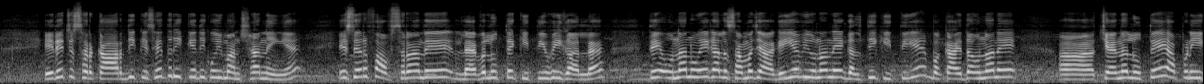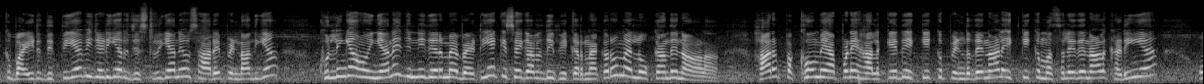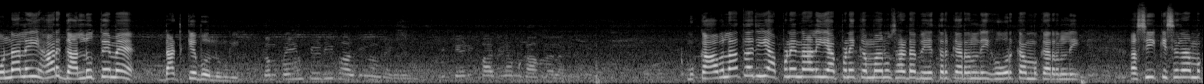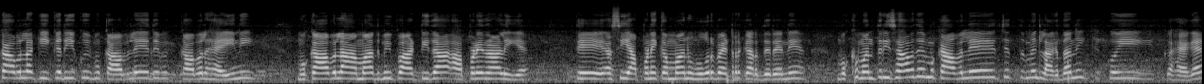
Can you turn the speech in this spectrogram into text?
ਇਹਦੇ 'ਚ ਸਰਕਾਰ ਦੀ ਕਿਸੇ ਤਰੀਕੇ ਦੀ ਕੋਈ ਮਨਸ਼ਾ ਨਹੀਂ ਹੈ। ਇਹ ਸਿਰਫ ਅਫਸਰਾਂ ਦੇ ਲੈਵਲ ਉੱਤੇ ਕੀਤੀ ਹੋਈ ਗੱਲ ਹੈ। ਤੇ ਉਹਨਾਂ ਨੂੰ ਇਹ ਗੱਲ ਸਮਝ ਆ ਗਈ ਹੈ ਵੀ ਉਹਨਾਂ ਨੇ ਇਹ ਗਲਤੀ ਕੀਤੀ ਹੈ। ਬਕਾਇਦਾ ਉਹਨਾਂ ਨੇ ਚੈਨਲ ਉੱਤੇ ਆਪਣੀ ਇੱਕ ਬਾਈਟ ਦਿੱਤੀ ਹੈ ਵੀ ਜਿਹੜੀਆਂ ਰਜਿਸਟਰੀਆਂ ਨੇ ਉਹ ਸਾਰੇ ਪਿੰਡਾਂ ਦੀਆਂ ਖੁੱਲੀਆਂ ਹੋਈਆਂ ਨੇ। ਜਿੰਨੀ ਦੇਰ ਮੈਂ ਬੈਠੀ ਹਾਂ ਕਿਸੇ ਗੱਲ ਦੀ ਫਿਕਰ ਨਾ ਕਰੋ ਮੈਂ ਲੋਕਾਂ ਦੇ ਨਾਲ ਆ ਹਰ ਪੱਖੋਂ ਮੈਂ ਆਪਣੇ ਹਲਕੇ ਦੇ ਇੱਕ ਇੱਕ ਪਿੰਡ ਦੇ ਨਾਲ ਇੱਕ ਇੱਕ ਮਸਲੇ ਦੇ ਨਾਲ ਖੜੀ ਆ ਉਹਨਾਂ ਲਈ ਹਰ ਗੱਲ ਉੱਤੇ ਮੈਂ ਡਟ ਕੇ ਬੋਲੂੰਗੀ। ਕੰਪੇਨ ਕਿਹੜੀ ਪਾਰਟੀ ਨਾਲ ਦੇਖਦੇ ਹੋ? ਕਿਹੜੀ ਪਾਰਟੀ ਨਾਲ ਮੁਕਾਬਲਾ ਲੱਗਦਾ ਮੁਕਾਬਲਾ ਤਾਂ ਜੀ ਆਪਣੇ ਨਾਲ ਹੀ ਆਪਣੇ ਕੰਮਾਂ ਨੂੰ ਸਾਡਾ ਬਿਹਤਰ ਕਰਨ ਲਈ ਹੋਰ ਕੰਮ ਕਰਨ ਲਈ। ਅਸੀਂ ਕਿਸੇ ਨਾਲ ਮੁਕਾਬਲਾ ਕੀ ਕਰੀਏ? ਕੋਈ ਮੁਕਾਬਲੇ ਦੇ ਕਾਬਲ ਹੈ ਹੀ ਨਹੀਂ। ਮੁਕਾਬਲਾ ਆਮ ਆਦਮੀ ਪਾਰਟੀ ਦਾ ਆਪਣੇ ਨਾਲ ਹੀ ਹੈ ਤੇ ਅਸੀਂ ਆਪਣੇ ਕੰਮਾਂ ਨੂੰ ਹੋਰ ਬੈਟਰ ਕਰਦੇ ਰਹਿੰਦੇ ਆ ਮੁੱਖ ਮੰਤਰੀ ਸਾਹਿਬ ਦੇ ਮੁਕਾਬਲੇ 'ਚ ਤਾਂ ਮੈਨੂੰ ਲੱਗਦਾ ਨਹੀਂ ਕਿ ਕੋਈ ਹੈਗਾ।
